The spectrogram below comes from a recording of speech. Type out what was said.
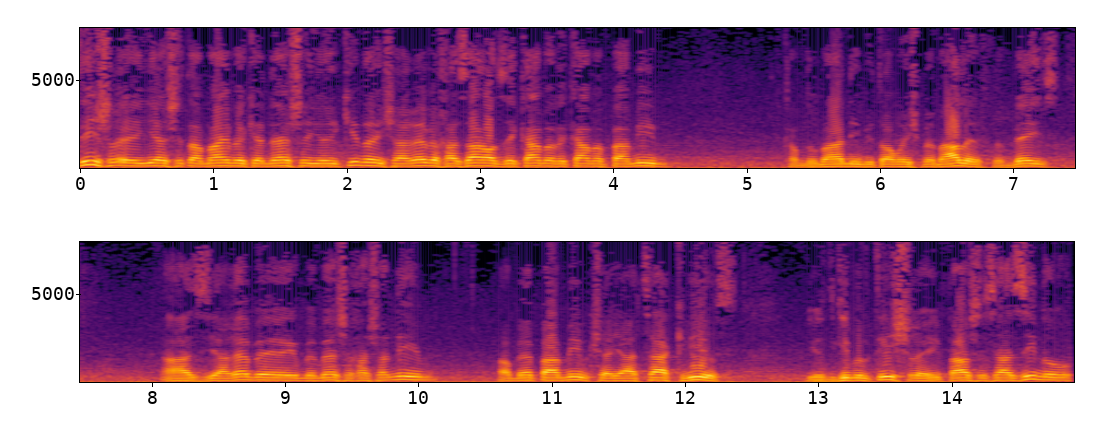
תשרי יש את המים כנשר יויקינו, שהרבא חזר על זה כמה וכמה פעמים, כמדומני בתור רמ"א, בבייס, אז הרבא במשך השנים, הרבה פעמים כשיצא קביוס, י"ג תשרי, פרשס האזינו,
